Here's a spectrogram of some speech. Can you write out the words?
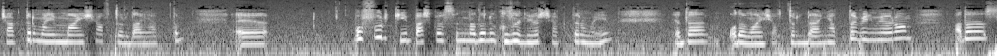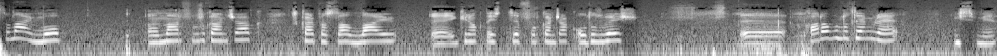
Çaktırmayın Mineshafter'dan yaptım. Ee, bu Furki başkasının adını kullanıyor çaktırmayın. Ya da o da Mineshafter'dan yaptı bilmiyorum. Adı Slime Bob. Ömer Furkançak. Skype asla live. E, 2 nokta işte Furkançak 35. E, Karabulut Emre ismi.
